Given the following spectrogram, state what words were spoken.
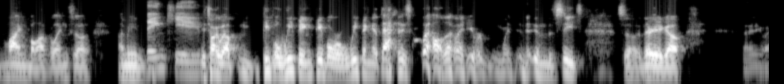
mind-boggling. So i mean thank you. you talk about people weeping. People were weeping at that as well. When you were in the seats. So there you go. Anyway.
